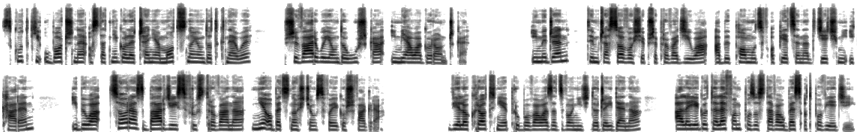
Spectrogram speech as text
Skutki uboczne ostatniego leczenia mocno ją dotknęły, przywarły ją do łóżka i miała gorączkę. Imogen tymczasowo się przeprowadziła, aby pomóc w opiece nad dziećmi i Karen i była coraz bardziej sfrustrowana nieobecnością swojego szwagra. Wielokrotnie próbowała zadzwonić do Jadena, ale jego telefon pozostawał bez odpowiedzi.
